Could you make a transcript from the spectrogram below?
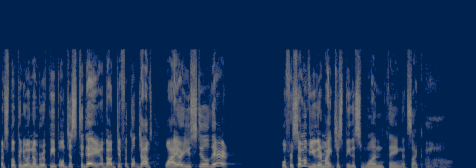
I've spoken to a number of people just today about difficult jobs. Why are you still there? Well, for some of you, there might just be this one thing that's like, oh.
